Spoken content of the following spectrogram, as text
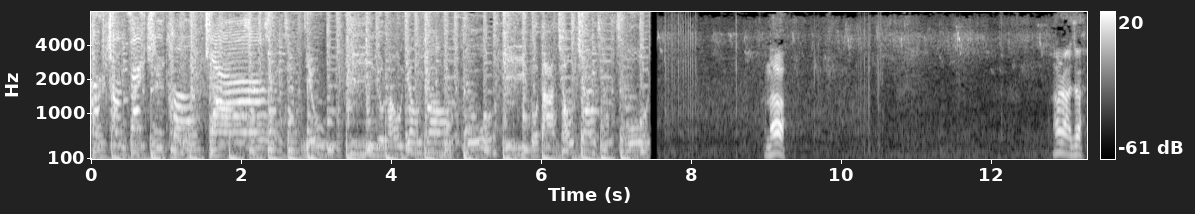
儿长在枝头叫。扭一扭老摇摇，朵一朵大悄悄，我看到，拿上去。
